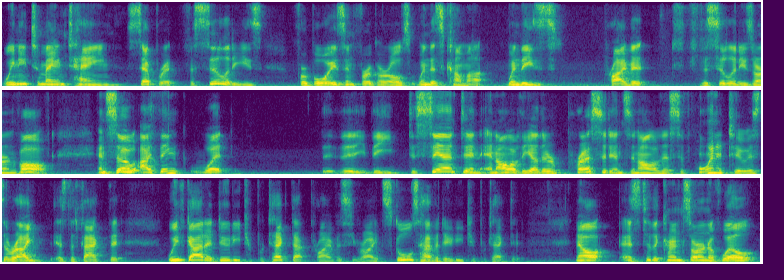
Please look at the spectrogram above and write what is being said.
we need to maintain separate facilities for boys and for girls when this come up, when these private facilities are involved. And so I think what the, the dissent and, and all of the other precedents and all of this have pointed to is the right is the fact that we've got a duty to protect that privacy right schools have a duty to protect it now as to the concern of well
